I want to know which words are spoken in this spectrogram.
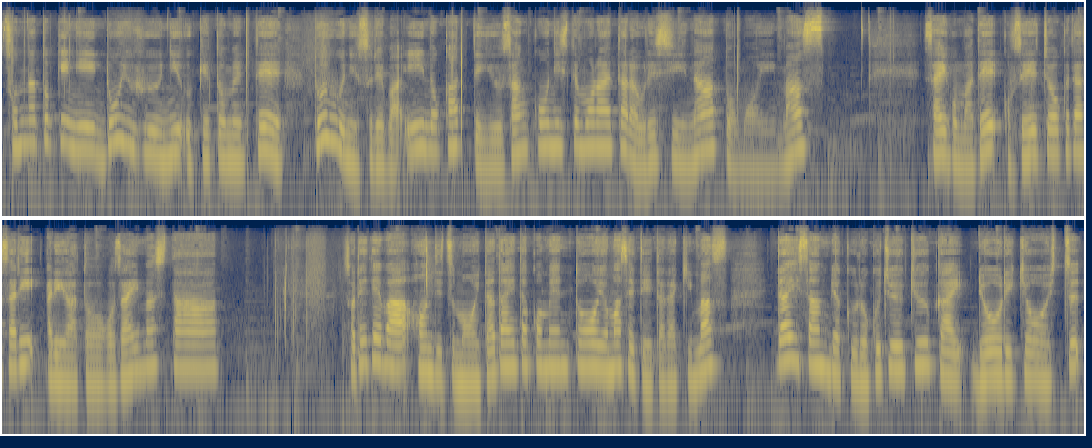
そんな時にどういうふうに受け止めてどういうふうにすればいいのかっていう参考にしてもらえたら嬉しいなと思います。最後までご清聴くださりありがとうございました。それでは本日もいただいたコメントを読ませていただきます。第369回料理教室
